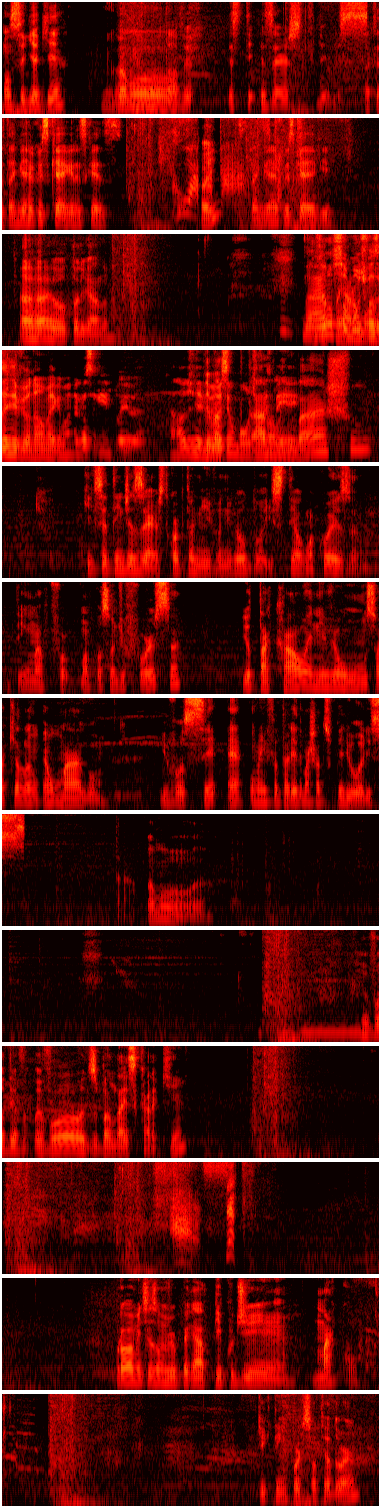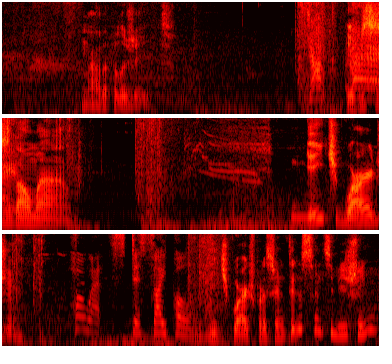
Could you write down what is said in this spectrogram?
Consegui aqui. Vamos Top. ver este exército deles. Só que você tá em guerra com o Skeg, não esquece. Oi? Você tá em guerra com o Skeg. Aham, eu tô ligado. Ah, eu não sou bom de um fazer review não, Mega. Meu negócio é gameplay, velho. Canal de review já tem um monte faz bem aí. embaixo. O que, que você tem de exército? Qual que é o teu nível? Nível 2. Tem alguma coisa? Tem uma, uma poção de força. E o Takao é nível 1, só que ela é um mago. E você é uma infantaria de machados superiores. Tá, vamos. Eu vou, eu vou desbandar esse cara aqui. Provavelmente eles vão vir pegar pico de Mako. O que, que tem em Porto Salteador? Nada pelo jeito. Eu preciso dar uma. Gate Guard. Gate Guard parece ser interessante esse bicho, hein?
